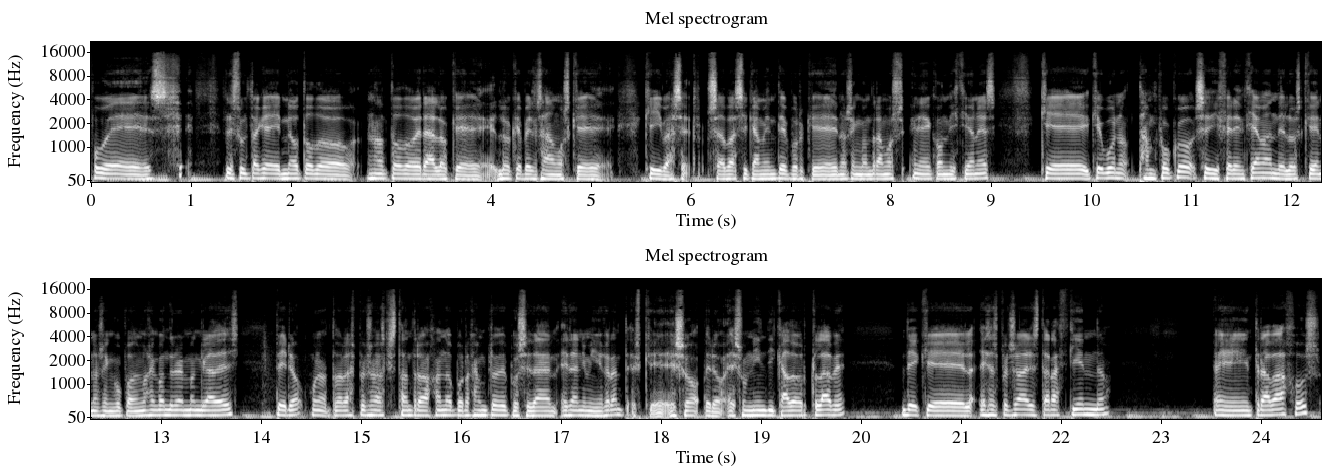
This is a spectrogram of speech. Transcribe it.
pues resulta que no todo, no todo era lo que, lo que pensábamos que, iba a ser. O sea, básicamente porque nos encontramos en condiciones que, bueno, tampoco se diferenciaban de los que nos podemos encontrar en Bangladesh, pero bueno, todas las personas que están trabajando, por ejemplo, pues eran, eran inmigrantes, que eso, pero es un indicador clave de que esas personas están haciendo eh, trabajos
